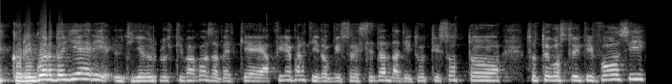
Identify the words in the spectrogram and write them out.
Ecco, riguardo ieri, ti chiedo l'ultima cosa perché a fine partita ho visto che siete andati tutti sotto, sotto i vostri tifosi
